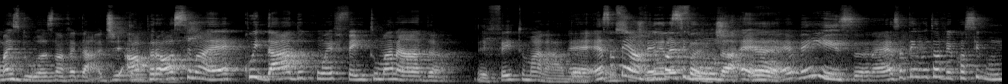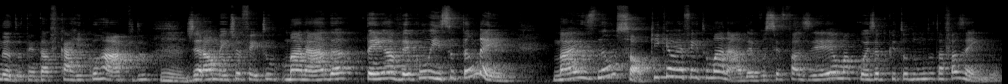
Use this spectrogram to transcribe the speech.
mais duas, na verdade. Então, a próxima é cuidado com o efeito manada. Efeito manada. É, essa tem a ver com a segunda. É, é, é, bem isso, né? Essa tem muito a ver com a segunda, do tentar ficar rico rápido. Hum. Geralmente o efeito manada tem a ver com isso também. Mas não só. O que é o efeito manada? É você fazer uma coisa porque todo mundo está fazendo.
